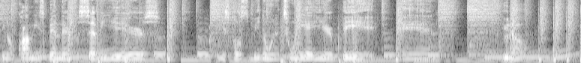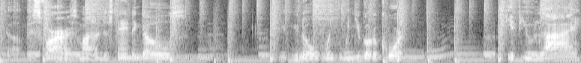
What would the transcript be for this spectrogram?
You know, Kwame's been there for seven years. He's supposed to be doing a 28 year bid. And, you know, um, as far as my understanding goes, you, you know, when, when you go to court, if you lie,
